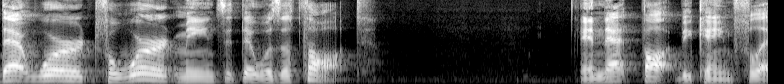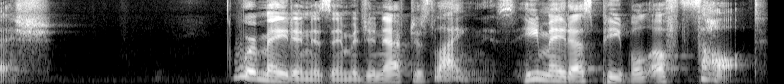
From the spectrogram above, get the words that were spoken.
that word for word means that there was a thought. And that thought became flesh. We're made in his image and after his likeness. He made us people of thought.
